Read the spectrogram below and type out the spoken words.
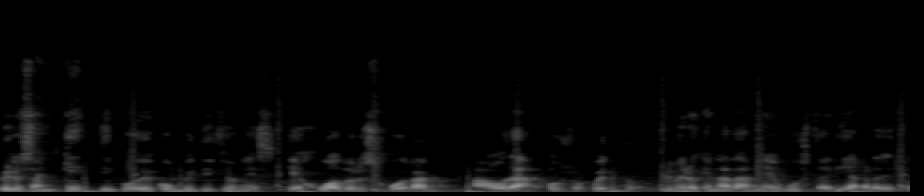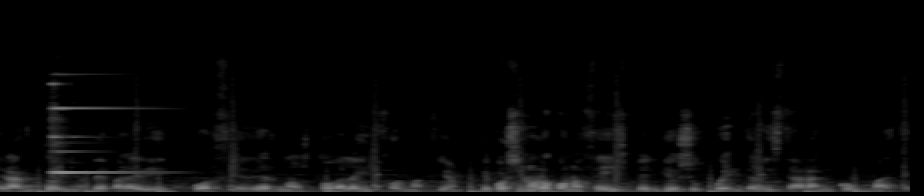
Pero ¿saben qué tipo de competiciones? ¿Qué jugadores juegan? Ahora os lo cuento. Primero que nada me gustaría agradecer a Antonio de Paladí por cedernos toda la información, que por si no lo conocéis perdió su cuenta de Instagram con más de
